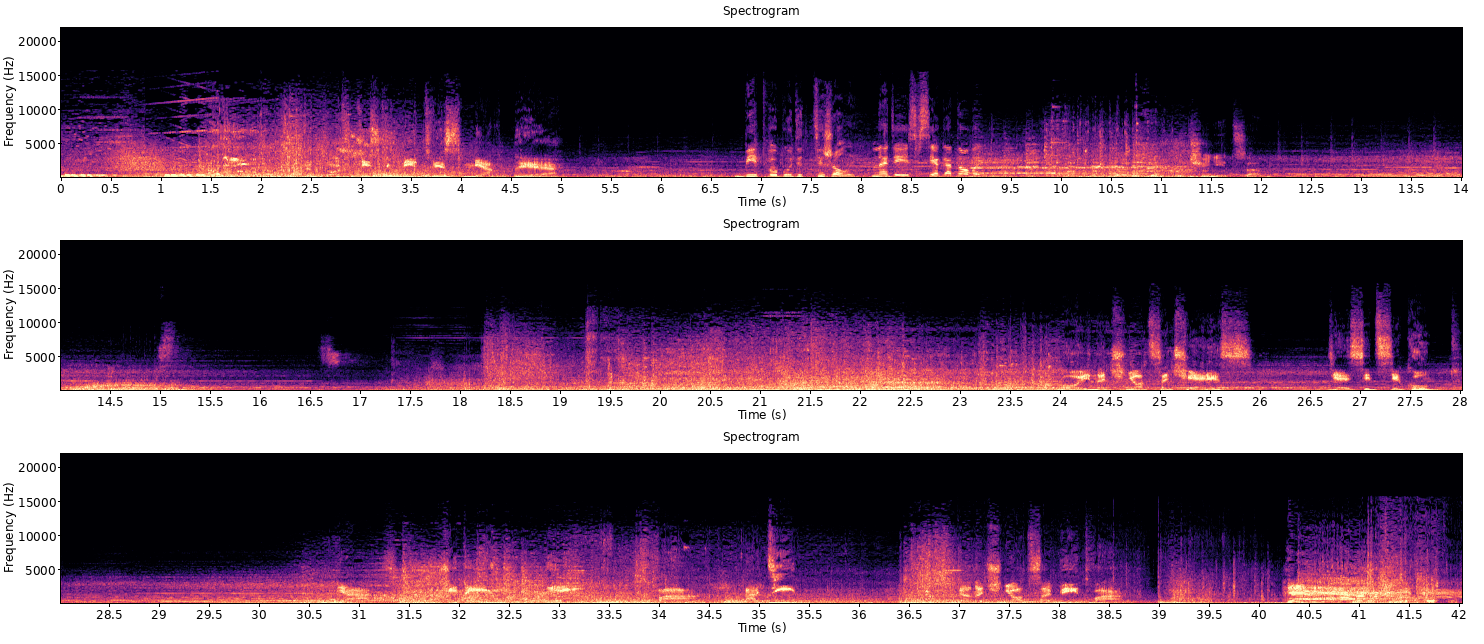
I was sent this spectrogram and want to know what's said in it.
Готовьтесь к битве, смертные! Битва будет тяжелой. Надеюсь, все готовы. Ученица. Бой начнется через 10 секунд. Начнется битва! Святилище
